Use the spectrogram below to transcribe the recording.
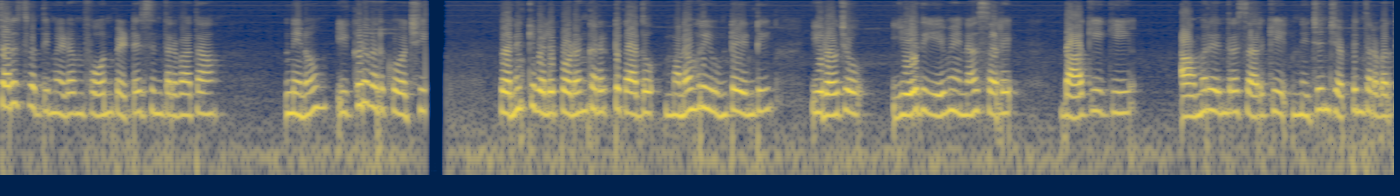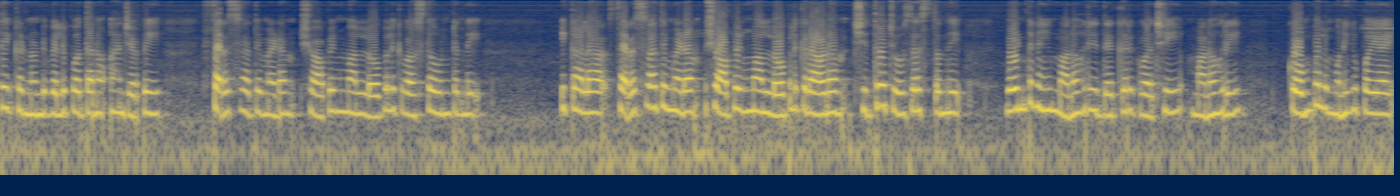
సరస్వతి మేడం ఫోన్ పెట్టేసిన తర్వాత నేను ఇక్కడి వరకు వచ్చి వెనక్కి వెళ్ళిపోవడం కరెక్ట్ కాదు. మనోహరి ఉంటే ఏంటి? ఈరోజు ఏది ఏమైనా సరే బాగీకి అమరేంద్ర సార్కి నిజం చెప్పిన తర్వాత ఇక్కడ నుండి వెళ్ళిపోతాను అని చెప్పి సరస్వతి మేడం షాపింగ్ మాల్ లోపలికి వస్తూ ఉంటుంది. ఇక అలా సరస్వతి మేడం షాపింగ్ మాల్ లోపలికి రావడం చిత్ర చూసేస్తుంది. వెంటనే మనోహరి దగ్గరికి వచ్చి మనోహరి కొంపలు మునిగిపోయాయి.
